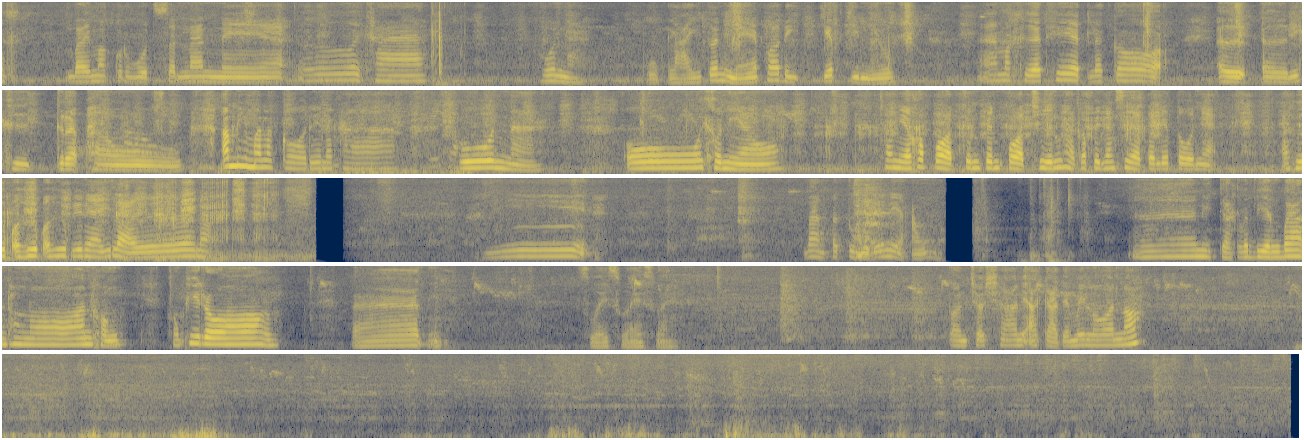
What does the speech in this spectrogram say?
ใบมะกรูดสะนันแหน่เอ้ยค่ะพุ่นน่ะปลูกหลายตัวนี่แหม่พ่อได้เก็บกินอยู่อ่ามะเขือเทศแล้วก็เออเออนี่คือกระเพราอะมีมะละกอด้วยนะคะพุ่นน่ะ โอ้ยข้าวเหนียวข้าวเหนียวเขาปอดเป็นเป็นปอดชื้นค่ะ ก็เป็นยังเสียแต่เลียโตนเนี่ยอะฮึบอะฮึบอะฮึบอยู่เนี่ยอีหล่าเอ้ยเนาะนี่บ้านประตูได้เนี่ยเอาอ่านี่จากระเบียงบ้านห้องนอนของของพี่รองป้านี่สวยสวยสวย ตอนเช้าๆนี่อากาศยังไม่ร้อนเนาะ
